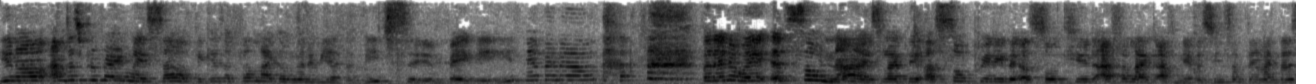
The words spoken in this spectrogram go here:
you know, I'm just preparing myself because I feel like I'm gonna be at the beach soon, baby. You never know. but anyway, it's so nice. Like they are so pretty, they are so cute. I feel like I've never seen something like this.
